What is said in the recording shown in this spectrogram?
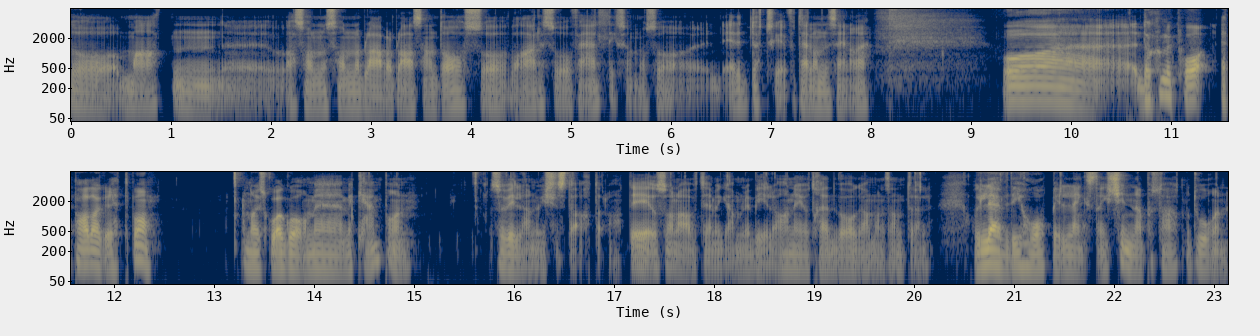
og maten uh, var sånn og sånn og bla, bla, bla. Sant? Og så var det så fælt, liksom. Og så er det dødsgøy å fortelle om det seinere. Og uh, da kom jeg på et par dager etterpå, når jeg skulle av gårde med, med camperen så ville han jo ikke starte. da. Det er jo sånn av og til med gamle biler. Han er jo 30 år gammel. sant vel? Og jeg levde i håp i det lengste. Jeg skinna på startmotoren.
